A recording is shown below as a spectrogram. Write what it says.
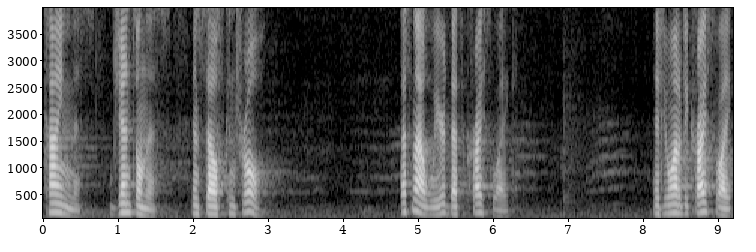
kindness, gentleness, and self control. That's not weird, that's Christ like. And if you want to be Christ like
